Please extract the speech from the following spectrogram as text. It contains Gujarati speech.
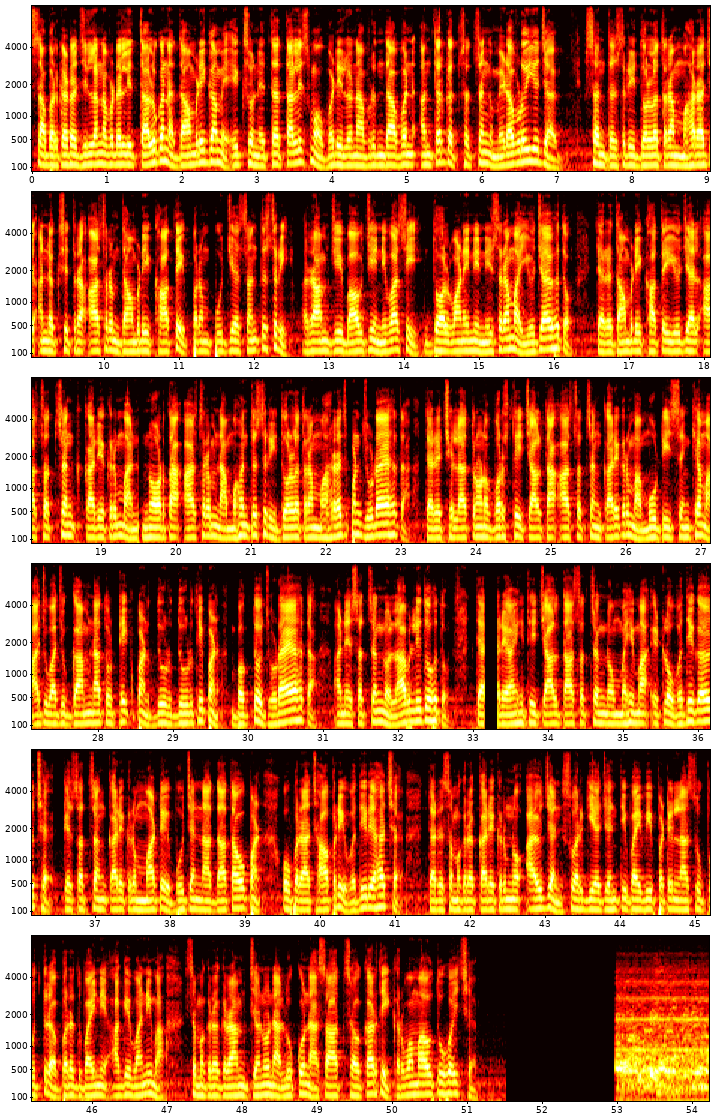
સાબરકાંઠા જિલ્લાના વડાલી તાલુકાના દામડી ગામે એકસો ને તેતાલીસમો વડીલોના વૃંદાવન અંતર્ગત સત્સંગ મેળાવડો યોજાયો. સંત શ્રી દોલતરામ મહારાજ અન્નક્ષેત્ર આશ્રમ ધામડી ખાતે પરમ પૂજ્ય સંત શ્રી રામજી બાવજી નિવાસી ધોલવાણીની નિશ્રામાં યોજાયો હતો. ત્યારે ધામડી ખાતે યોજાયેલ આ સત્સંગ કાર્યક્રમમાં નોરતા આશ્રમના મહંત શ્રી દોલતરામ મહારાજ પણ જોડાયા હતા. ત્યારે છેલ્લા ત્રણ વર્ષથી ચાલતા આ સત્સંગ કાર્યક્રમમાં મોટી સંખ્યામાં આજુબાજુ ગામના તો ઠીક પણ દૂર દૂરથી પણ ભક્તો જોડાયા હતા અને સત્સંગનો લાભ લીધો હતો. ત્યારે અહીંથી ચાલતા સત્સંગનો મહિમા એટલો વધી ગયો છે કે સત્સંગ કાર્યક્રમ માટે ભોજનના દાતાઓ પણ ઉપરા છાપરી વધી રહ્યા છે. ત્યારે સમગ્ર કાર્યક્રમનું આયોજન સ્વર્ગીય જયંતિભાઈ વી પટેલના સુપુત્ર ભરતભાઈની આગેવાનીમાં સમગ્ર ગ્રામજનોના લોકોના સાથ સહકારથી કરવામાં આવતું હોય છે.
